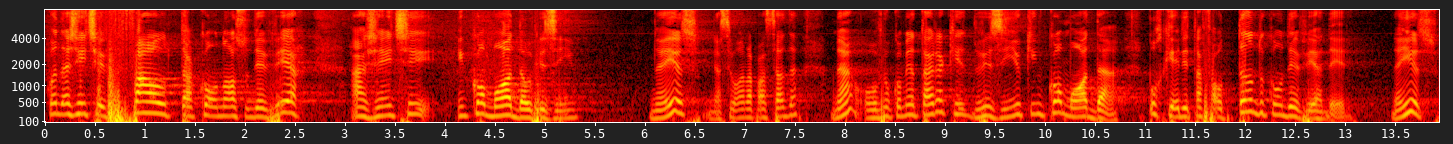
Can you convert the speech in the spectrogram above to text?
Quando a gente falta com o nosso dever, a gente incomoda o vizinho. Não é isso? Na semana passada, né, houve um comentário aqui do vizinho que incomoda, porque ele está faltando com o dever dele. Não é isso?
